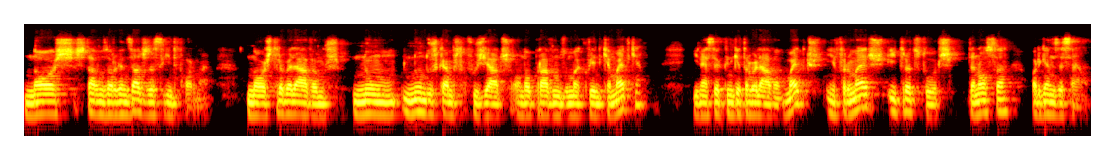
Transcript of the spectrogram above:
Nós estávamos organizados da seguinte forma. Nós trabalhávamos num, num dos campos de refugiados onde operávamos uma clínica médica e nessa clínica trabalhavam médicos, enfermeiros e tradutores da nossa organização.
